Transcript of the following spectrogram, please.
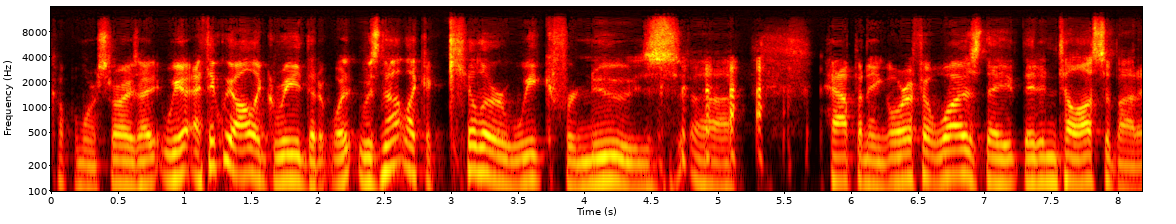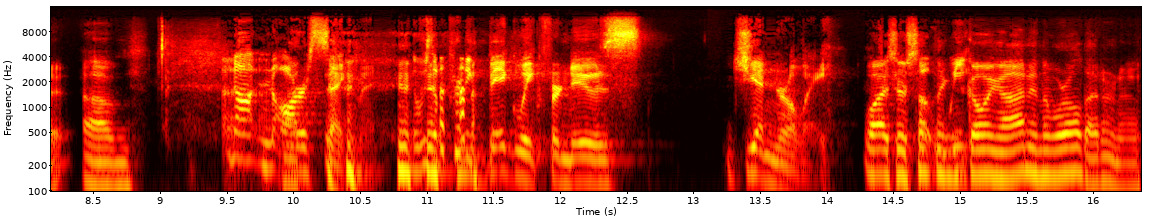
couple more stories. I we I think we all agreed that it was, it was not like a killer week for news uh, happening, or if it was, they they didn't tell us about it. Um, Not in our segment. It was a pretty big week for news generally. Why is there something we- going on in the world? I don't know.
